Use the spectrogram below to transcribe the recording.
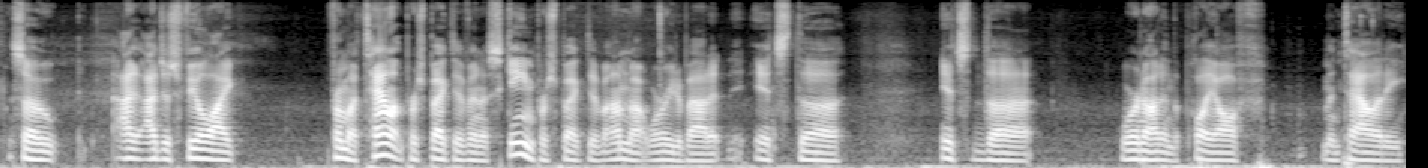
yeah. so I, I just feel like from a talent perspective and a scheme perspective, I'm not worried about it. It's the it's the we're not in the playoff mentality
